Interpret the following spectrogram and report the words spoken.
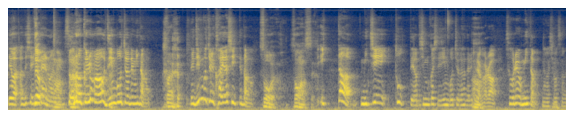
では私が言いたいのはでもねその車を神保町で見たの。はい。で神保町に買い出し行ってたの。そうよ。そうなんですよ。行った道通って私昔神保町で働いてたからそれを見たの長嶋さん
